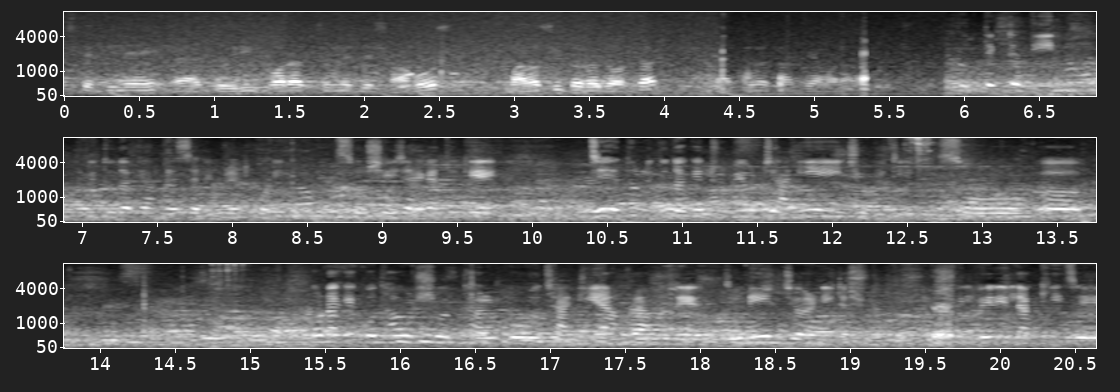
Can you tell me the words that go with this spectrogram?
আজকের দিনে তৈরি করার জন্য যে সাহস, মানসিকতা দরকার, তার জন্য তাকে আমার প্রত্যেকটা দিন ঋতুদাকে আমরা সেলিব্রেট করি। সো সেই জায়গা থেকে যেহেতু ঋতুদাকে ট্রিবিউট জানিয়ে এই ছবিটি সো ওনাকে কোথাও শ্রদ্ধার্ঘ জানিয়ে আমরা আমাদের মেন জার্নিটা শুরু করি ভেরি লাকি যে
